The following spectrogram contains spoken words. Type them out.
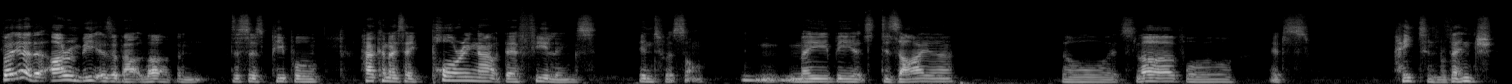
but yeah, the R and B is about love, and this is people. How can I say pouring out their feelings into a song? M- mm-hmm. Maybe it's desire, or it's love, or it's hate and revenge.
